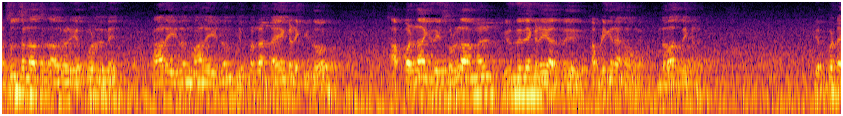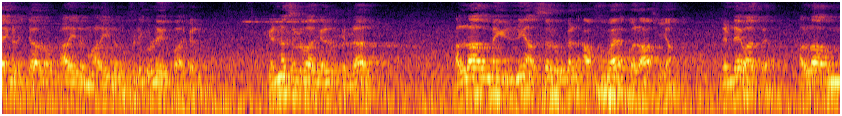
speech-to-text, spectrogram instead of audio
ரசூல் சல்லாசன் அவர்கள் எப்பொழுதுமே காலையிலும் மாலையிலும் எப்பெல்லாம் டயம் கிடைக்குதோ அப்பெல்லாம் இதை சொல்லாமல் இருந்ததே கிடையாது அப்படிங்கிறாங்க அவங்க இந்த வார்த்தைகளை. எப்போ டைம் கழிச்சாலும் காலையிலும் மாலையிலும் சொல்லிக்கொண்டே இருப்பார்கள். என்ன சொல்லுவார்கள் என்றால் அல்லாஹுமை இன்னி அசலுக்கள் அஃப்வ வல் ஆஃபியா. ரெண்டே வார்த்தை. அல்லாஹும்ம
